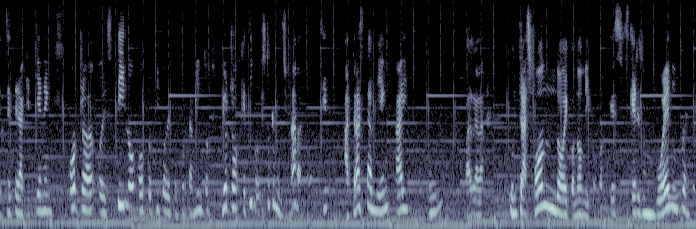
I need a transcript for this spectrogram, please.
etcétera, que tienen otro estilo, otro tipo de comportamiento y otro objetivo. Esto que mencionaba. Es decir, atrás también hay un, valga un trasfondo económico, porque si eres un buen influencer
